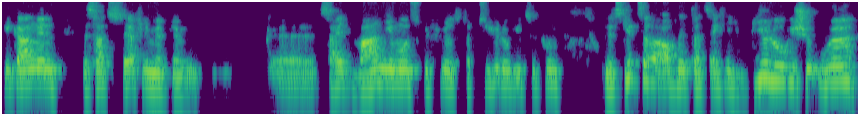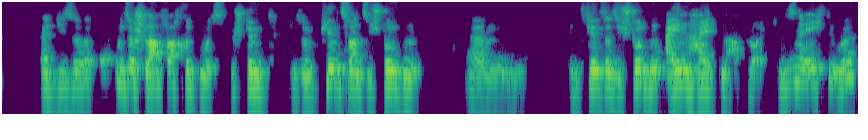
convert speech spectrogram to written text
gegangen, das hat sehr viel mit dem äh, Zeitwahrnehmungsgefühl, der Psychologie zu tun. Und jetzt gibt es aber auch eine tatsächlich biologische Uhr, äh, diese, unser Schlafwachrhythmus bestimmt, die so 24 Stunden, ähm, in 24 Stunden Einheiten abläuft. Das ist eine echte Uhr,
